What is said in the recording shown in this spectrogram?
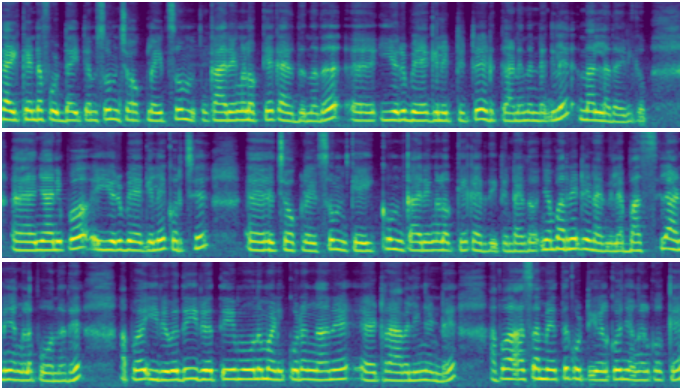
കഴിക്കേണ്ട ഫുഡ് ഐറ്റംസും ചോക്ലേറ്റ്സും കാര്യങ്ങളൊക്കെ കരുതുന്നത് ഈ ഒരു ബാഗിലിട്ടിട്ട് എടുക്കുകയാണെന്നുണ്ടെങ്കിൽ നല്ലതായിരിക്കും. ഞാനിപ്പോൾ ഈ ഒരു ബാഗിൽ കുറച്ച് ചോക്ലേറ്റ്സും കേക്കും കാര്യങ്ങളൊക്കെ കരുതിയിട്ടുണ്ടായിരുന്നു. ഞാൻ പറഞ്ഞിട്ടുണ്ടായിരുന്നില്ല ബസ്സിലാണ് ഞങ്ങൾ പോകുന്നത്. അപ്പോൾ ഇരുപത് ഇരുപത്തി മൂന്ന് മണിക്കൂർ എങ്ങാനും ട്രാവലിംഗ് ഉണ്ട്. അപ്പോൾ ആ സമയത്ത് കുട്ടികൾക്കും ഞങ്ങൾക്കൊക്കെ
